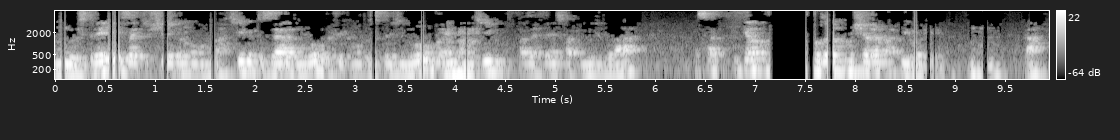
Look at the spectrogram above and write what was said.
Um, dois, três, aí tu chega no artigo, tu zera de novo, fica um, dois, três de novo, aí no artigo tu faz referência para a planilha de lá. Essa pequena confusão que o Michel já mapeou aí. Tá?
